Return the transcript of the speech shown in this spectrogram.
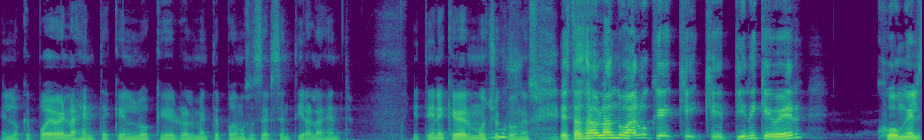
en lo que puede ver la gente que en lo que realmente podemos hacer sentir a la gente. Y tiene que ver mucho con eso. Estás hablando algo que, que, tiene que ver con, el,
